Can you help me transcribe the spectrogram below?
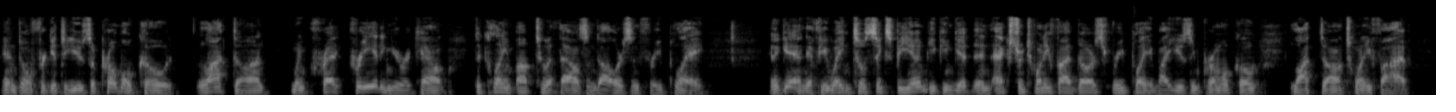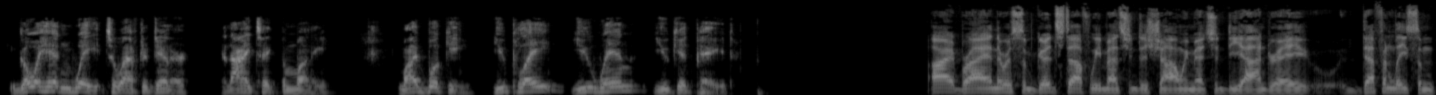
And don't forget to use the promo code LOCKED ON when cre- creating your account to claim up to $1,000 in free play. Again, if you wait until 6 p.m., you can get an extra $25 free play by using promo code LOCKEDON25. Go ahead and wait till after dinner, and I take the money. My bookie, you play, you win, you get paid. All right, Brian, there was some good stuff. We mentioned Deshaun, we mentioned DeAndre. Definitely some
